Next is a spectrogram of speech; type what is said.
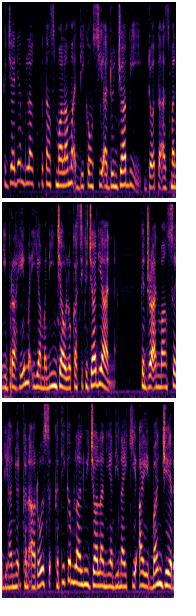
Kejadian berlaku petang semalam di Kongsi Adun Jabi. Dr. Azman Ibrahim yang meninjau lokasi kejadian. Kenderaan mangsa dihanyutkan arus ketika melalui jalan yang dinaiki air banjir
